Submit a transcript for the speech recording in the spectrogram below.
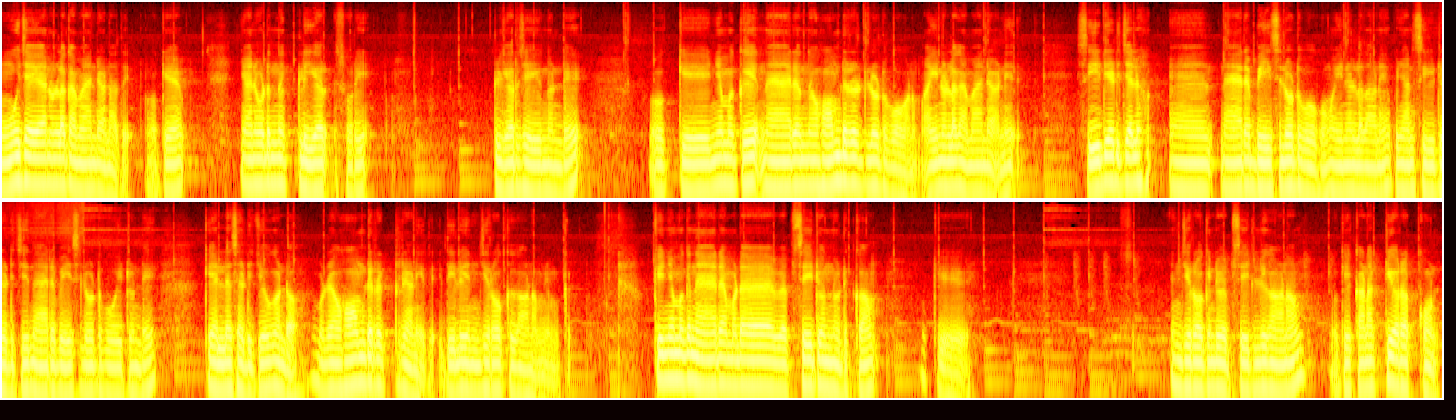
മൂവ് ചെയ്യാനുള്ള കമാൻഡാണ് അത്. ഓക്കെ ഞാനിവിടെ നിന്ന് ക്ലിയർ സോറി ക്ലിയർ ചെയ്യുന്നുണ്ട്. ഓക്കെ ഇനി നമുക്ക് നേരെ ഒന്ന് ഹോം ഡയറക്ടറിലോട്ട് പോകണം. അതിനുള്ള കമാൻഡാണ് സി ഡി അടിച്ചാൽ നേരെ ബേസിലോട്ട് പോകും അതിനുള്ളതാണ്. അപ്പോൾ ഞാൻ സി ഡി അടിച്ച് നേരെ ബേസിലോട്ട് പോയിട്ടുണ്ട്. ഓക്കെ എൽ എസ് അടിച്ചു. കണ്ടോ? നമ്മുടെ ഹോം ഡയറക്ടറിയാണ് ഇത്. ഇതിൽ എൻ ജി റോക്ക് കാണാം നമുക്ക്. ഓക്കെ നമുക്ക് നേരെ നമ്മുടെ വെബ്സൈറ്റ് ഒന്ന് എടുക്കാം. ഓക്കെ. എൻ ജി റോക്കിന്റെ വെബ്സൈറ്റിൽ കാണാം. ഓക്കെ കണക്ട് യുവർ അക്കൗണ്ട്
